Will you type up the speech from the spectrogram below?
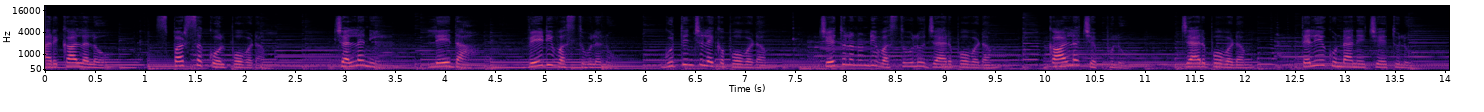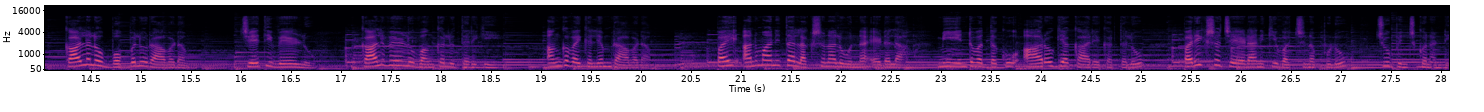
అరికాళ్ళలో స్పర్శ కోల్పోవడం చల్లని లేదా వేడి వస్తువులను గుర్తించలేకపోవడం చేతుల నుండి వస్తువులు జారిపోవడం కాళ్ళ చెప్పులు జారిపోవడం తెలియకుండానే చేతులు కాళ్ళలో బొబ్బలు రావడం చేతి వేళ్ళు కాలువేళ్ళు వంకలు తిరిగి అంగవైకల్యం రావడం. పై అనుమానిత లక్షణాలు ఉన్న ఎడల మీ ఇంటి వద్దకు ఆరోగ్య కార్యకర్తలు పరీక్ష చేయడానికి వచ్చినప్పుడు చూపించుకొనండి.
